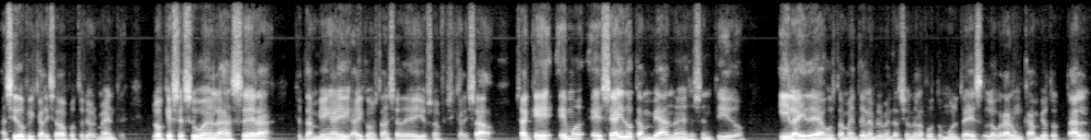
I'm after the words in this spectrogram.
han sido fiscalizados posteriormente. Lo que se sube en las aceras, que también hay, hay constancia de ellos, son fiscalizados. O sea que hemos, eh, se ha ido cambiando en ese sentido y la idea justamente de la implementación de la fotomulta es lograr un cambio total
